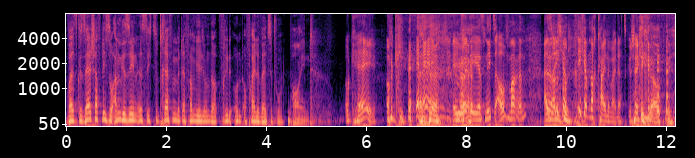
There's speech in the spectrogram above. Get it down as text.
weil es gesellschaftlich so angesehen ist, sich zu treffen mit der Familie und auf, Friede und auf heile Welt zu tun? Point. Okay, okay. ich wollte jetzt nichts aufmachen. Also Ja, ich habe hab noch keine Weihnachtsgeschenke. Ich auch nicht.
